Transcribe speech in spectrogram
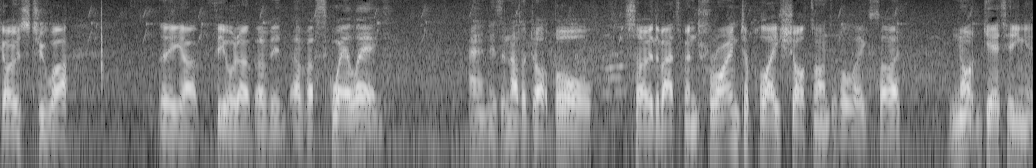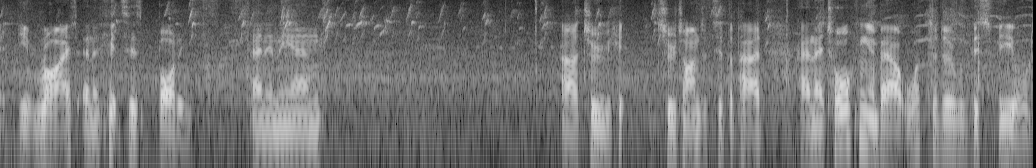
goes to uh, the uh, field of, of, of a square leg. And there's another dot ball. So the batsman trying to play shots onto the leg side, not getting it right, and it hits his body and in the end uh, two, hit, two times it's hit the pad and they're talking about what to do with this field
